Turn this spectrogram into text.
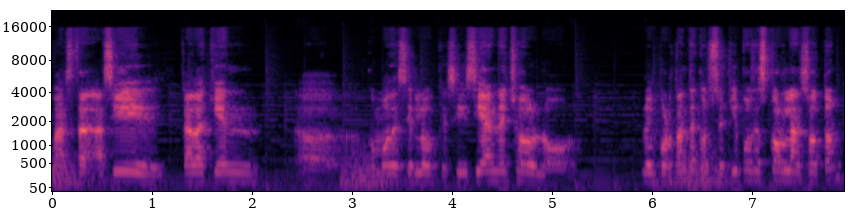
basta, así cada quien uh, ¿cómo decirlo? Que sí, sí han hecho lo, lo importante con sus equipos es Corland Sutton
